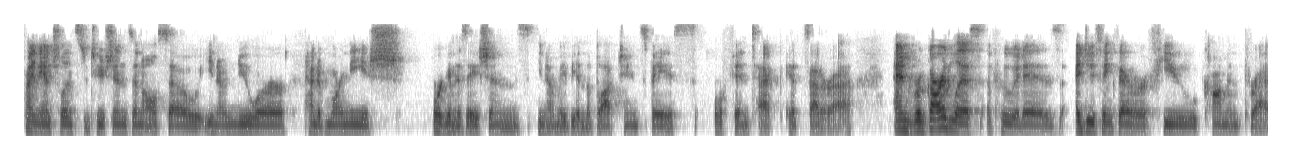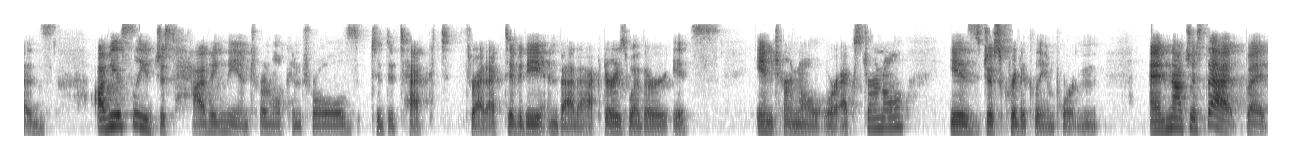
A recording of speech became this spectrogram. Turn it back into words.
financial institutions and also, you know, newer, kind of more niche organizations, you know, maybe in the blockchain space or fintech, et cetera. And regardless of who it is, I do think there are a few common threads. Obviously, just having the internal controls to detect threat activity and bad actors, whether it's internal or external, is just critically important. And not just that, but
